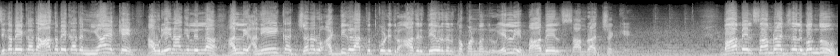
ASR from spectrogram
ಸಿಗಬೇಕಾದ, ಆಗಬೇಕಾದ ನ್ಯಾಯಕ್ಕೆ ಅವ್ರು ಏನಾಗಿರ್ಲಿಲ್ಲ. ಅಲ್ಲಿ ಅನೇಕ ಜನರು ಅಡ್ಡಿಗಳಾಗಿ ಕುತ್ಕೊಂಡಿದ್ರು ಆದರೆ ದೇವರದನ್ನು ತಕೊಂಡು ಬಂದರು. ಎಲ್ಲಿ? ಬಾಬೇಲ್ ಸಾಮ್ರಾಜ್ಯಕ್ಕೆ. ಬಾಬೇಲ್ ಸಾಮ್ರಾಜ್ಯದಲ್ಲಿ ಬಂದು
